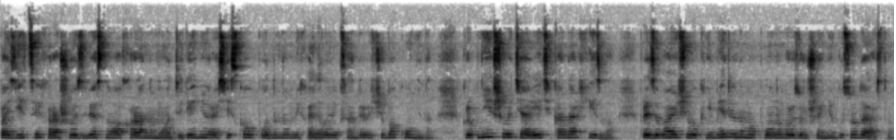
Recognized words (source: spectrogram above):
позиции хорошо известного охранному отделению российского подданного Михаила Александровича Бакунина, крупнейшего теоретика анархизма, призывающего к немедленному полному разрушению государства,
